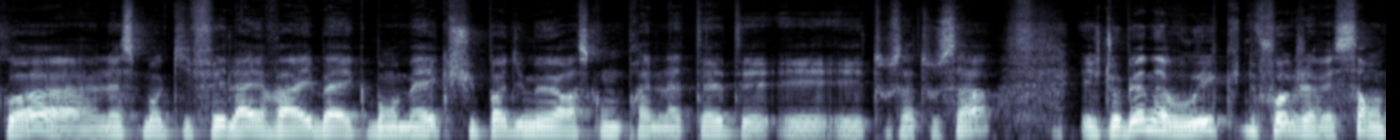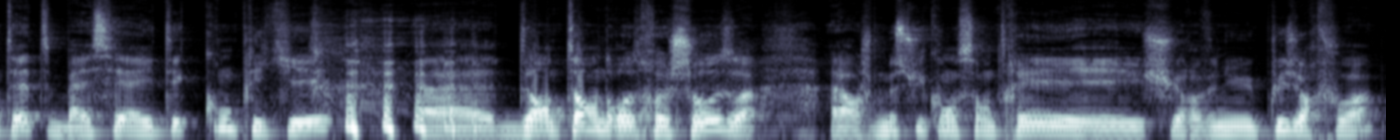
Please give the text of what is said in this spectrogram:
quoi. Laisse-moi kiffer live vibe avec mon mec. Je suis pas d'humeur à ce qu'on me prenne la tête et, et- et tout ça, tout ça. Et je dois bien avouer qu'une fois que j'avais ça en tête, bah, ça a été compliqué euh, d'entendre autre chose. Alors je me suis concentré et je suis revenu plusieurs fois.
